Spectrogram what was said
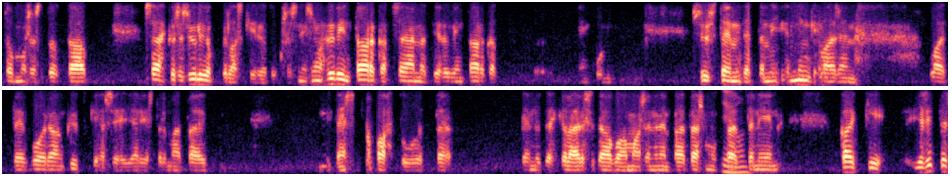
tuommoisessa tota, sähköisessä ylioppilaskirjoituksessa, niin siinä on hyvin tarkat säännöt ja hyvin tarkat niin kuin, systeemit, että minkälaisen laitteen voidaan kytkeä siihen järjestelmään tai miten se tapahtuu, että en nyt ehkä lähde sitä avaamaan sen enempää tässä, mutta Joo. että niin kaikki, ja sitten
